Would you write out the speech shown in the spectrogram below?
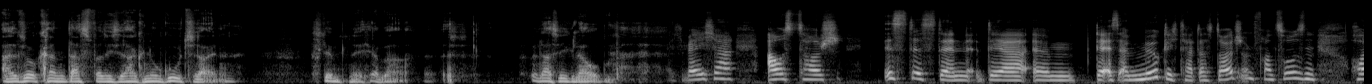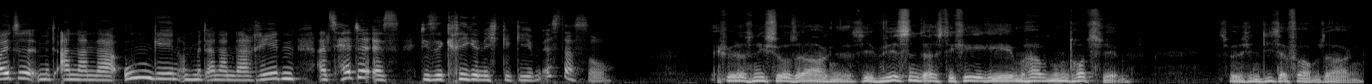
Also kann das, was ich sage, nur gut sein. Stimmt nicht, aber lass sie glauben. Welcher Austausch ist es denn, der, ähm, der es ermöglicht hat, dass Deutsche und Franzosen heute miteinander umgehen und miteinander reden, als hätte es diese Kriege nicht gegeben? Ist das so? Ich will das nicht so sagen. Sie wissen, dass es die Kriege gegeben haben und trotzdem. Das würde ich in dieser Form sagen.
